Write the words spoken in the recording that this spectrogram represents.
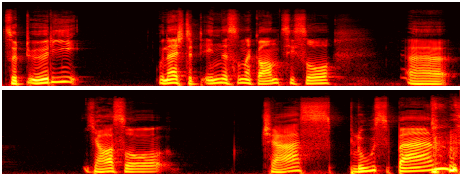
zur Tür rein und dann ist dort innen so eine ganze so, äh, ja, so Jazz-Blues-Band,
